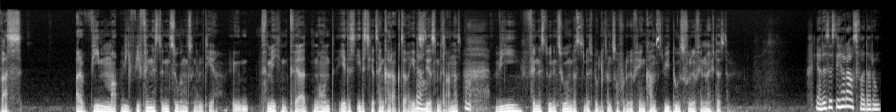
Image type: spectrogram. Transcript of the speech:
was oder wie, wie, wie findest du den Zugang zu einem Tier? Für mich ein Pferd, ein Hund, jedes, jedes Tier hat seinen Charakter, jedes Ja. Tier ist ein bisschen anders. Ja. Wie findest du den Zugang, dass du das wirklich dann so fotografieren kannst, wie du es fotografieren möchtest? Ja, das ist die Herausforderung.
